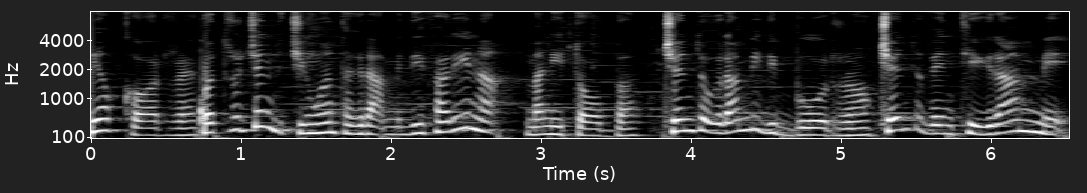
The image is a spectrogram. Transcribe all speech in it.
Mi occorre 450 g di farina Manitoba, 100 g di burro, 120 g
